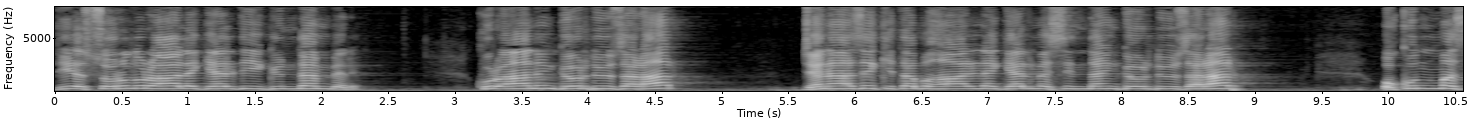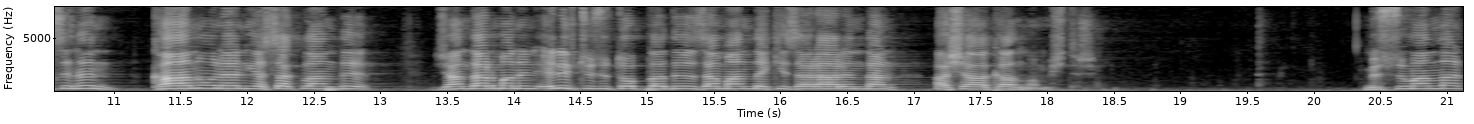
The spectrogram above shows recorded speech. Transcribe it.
diye sorulur hale geldiği günden beri Kur'an'ın gördüğü zarar cenaze kitabı haline gelmesinden gördüğü zarar okunmasının kanunen yasaklandığı jandarmanın elif cüzü topladığı zamandaki zararından aşağı kalmamıştır. Müslümanlar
